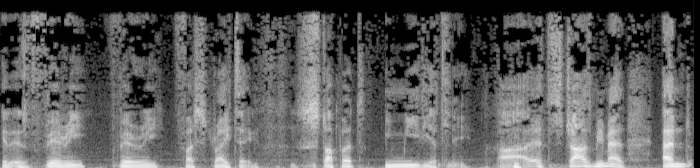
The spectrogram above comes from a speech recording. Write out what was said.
It is very, very frustrating. Stop it immediately. Uh, it drives me mad. And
